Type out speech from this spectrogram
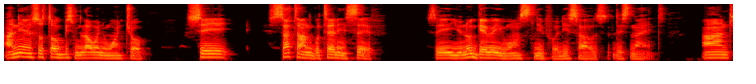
and he also talk Bismillah when he want chop, say Satan go tell himself, say you no get where you want sleep for this house this night, and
